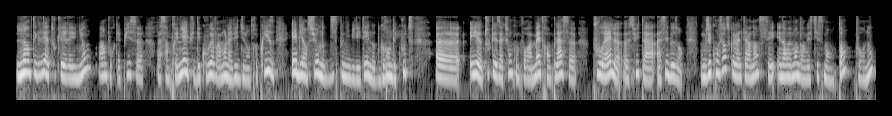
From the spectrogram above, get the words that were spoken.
L'intégrer à toutes les réunions hein, pour qu'elle puisse bah, s'imprégner et puis découvrir vraiment la vie d'une entreprise. Et bien sûr notre disponibilité notre grande écoute euh, et euh, toutes les actions qu'on pourra mettre en place euh, pour elle suite à, ses besoins. Donc j'ai conscience que l'alternance c'est énormément d'investissement en temps pour nous,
